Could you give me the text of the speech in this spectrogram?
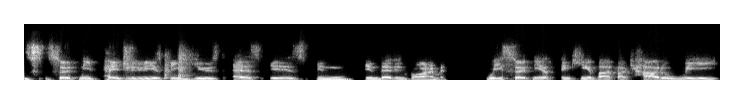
certainly PagerDuty is being used as is in, in that environment we certainly are thinking about like how do we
